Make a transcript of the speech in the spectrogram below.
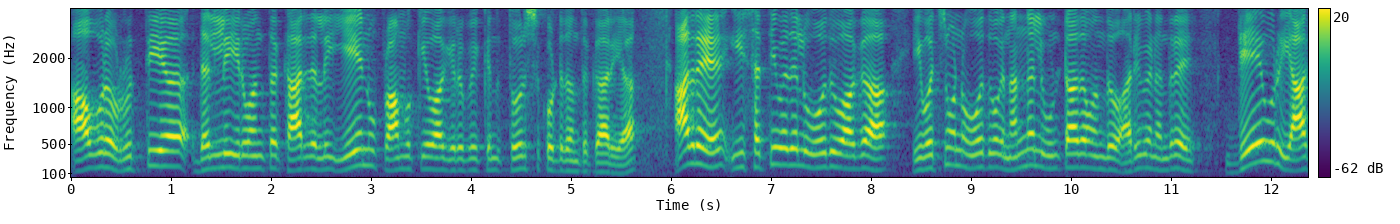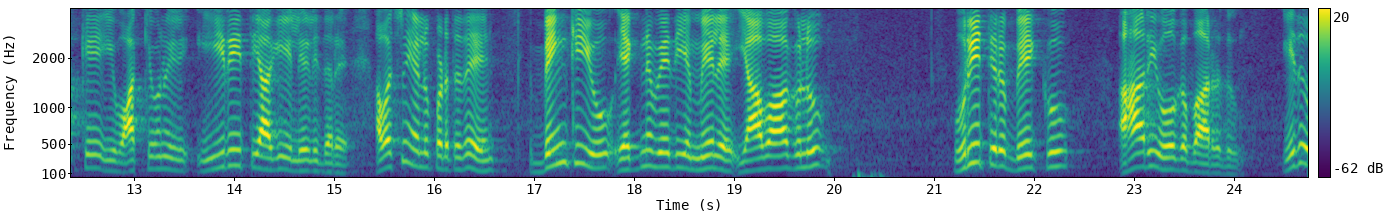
ಅವರ ವೃತ್ತಿಯದಲ್ಲಿ ಇರುವಂಥ ಕಾರ್ಯದಲ್ಲಿ ಏನು ಪ್ರಾಮುಖ್ಯವಾಗಿರಬೇಕೆಂದು ತೋರಿಸಿಕೊಟ್ಟಿದಂಥ ಕಾರ್ಯ. ಆದರೆ ಈ ಸತ್ಯವದಲ್ಲಿ ಓದುವಾಗ, ಈ ವಚನವನ್ನು ಓದುವಾಗ ನನ್ನಲ್ಲಿ ಉಂಟಾದ ಒಂದು ಅರಿವೇನೆಂದರೆ, ದೇವರು ಯಾಕೆ ಈ ವಾಕ್ಯವನ್ನು ಈ ರೀತಿಯಾಗಿ ಇಲ್ಲಿ ಹೇಳಿದ್ದಾರೆ. ಆ ವಚನ ಹೇಳಲ್ಪಡುತ್ತದೆ ಬೆಂಕಿಯು ಯಜ್ಞವೇದಿಯ ಮೇಲೆ ಯಾವಾಗಲೂ ಉರಿತಿರಬೇಕು ಆರಿ ಹೋಗಬಾರದು. ಇದು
